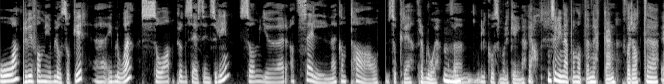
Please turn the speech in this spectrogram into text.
Og når vi får mye blodsukker eh, i blodet, så produseres det insulin, som gjør at cellene kan ta opp sukkeret fra blodet, mm. altså glukosemolekylene. Ja. Insulin er på en måte nøkkelen for at eh,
